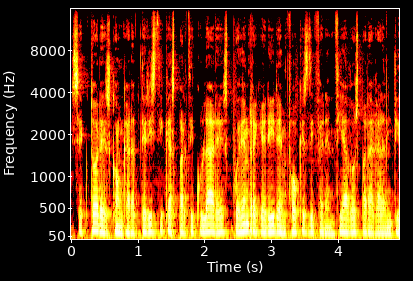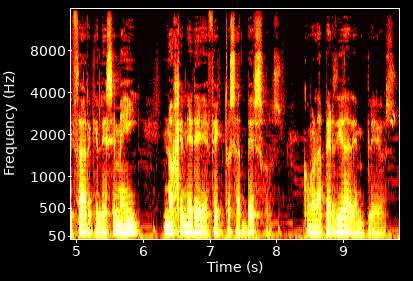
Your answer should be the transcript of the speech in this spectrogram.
Sectores con características particulares pueden requerir enfoques diferenciados para garantizar que el SMI no genere efectos adversos, como la pérdida de empleos.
